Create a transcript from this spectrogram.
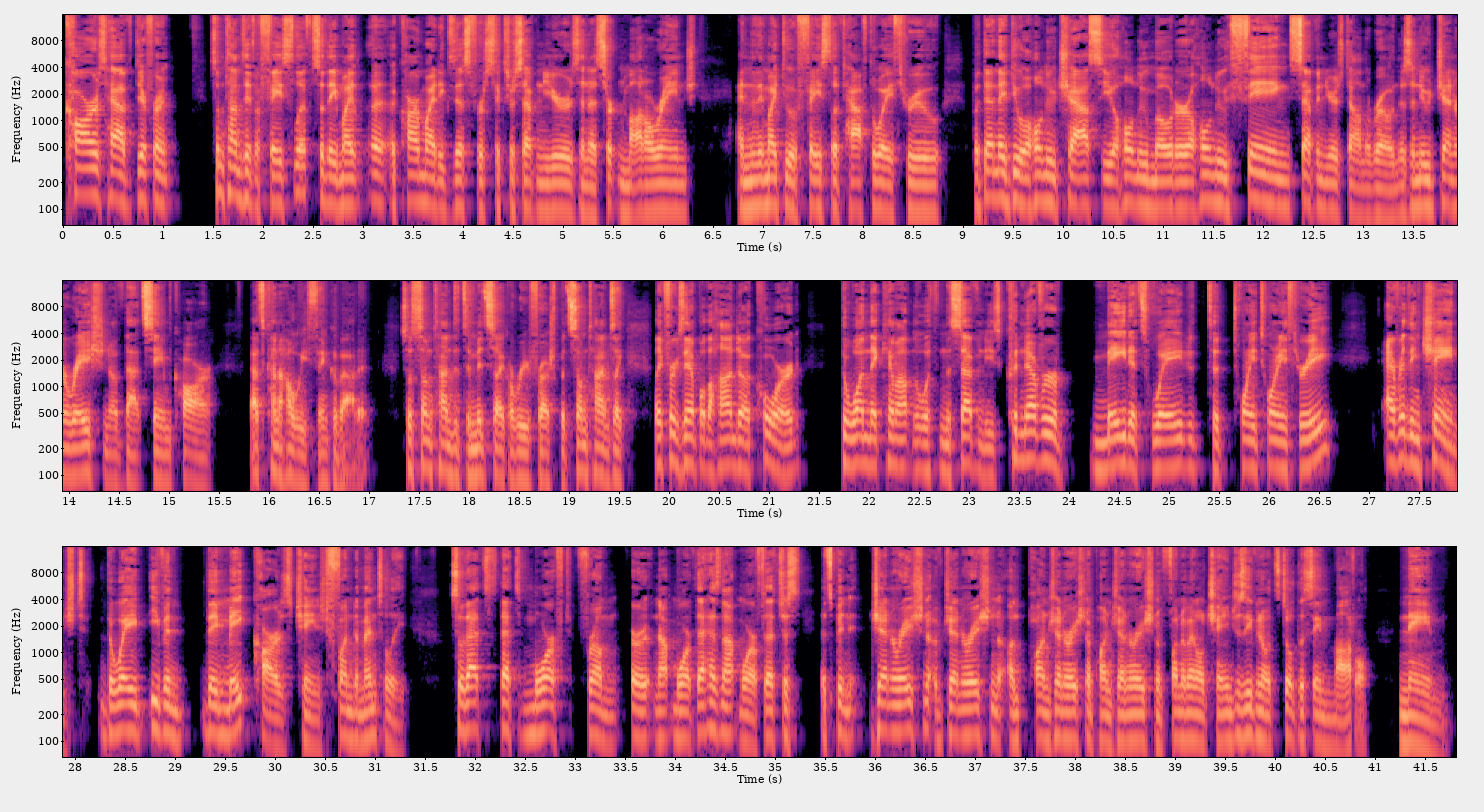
cars have different. Sometimes they have a facelift, so they might a, a car might exist for six or seven years in a certain model range, and then they might do a facelift half the way through but then they do a whole new chassis, a whole new motor, a whole new thing seven years down the road. And there's a new generation of that same car. That's kind of how we think about it. So sometimes it's a mid-cycle refresh, but sometimes like, like for example, the Honda Accord, the one that came out within the 70s could never have made its way to, to 2023. everything changed. The way even they make cars changed fundamentally. So that's that's morphed from, or not morphed. That has not morphed. That's just it's been generation of generation upon generation upon generation of fundamental changes, even though it's still the same model name.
